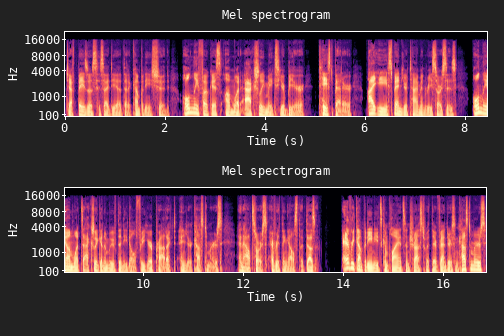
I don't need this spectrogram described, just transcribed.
Jeff Bezos' his idea that a company should only focus on what actually makes your beer taste better, i.e., spend your time and resources only on what's actually going to move the needle for your product and your customers and outsource everything else that doesn't. Every company needs compliance and trust with their vendors and customers.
